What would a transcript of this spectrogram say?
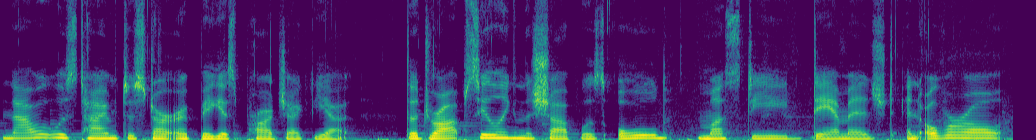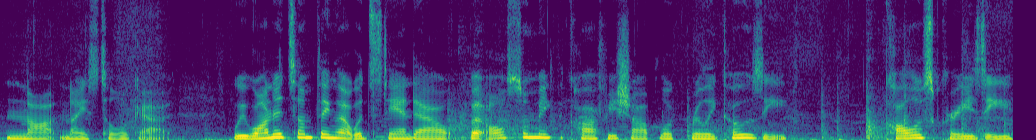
Now it was time to start our biggest project yet. The drop ceiling in the shop was old, musty, damaged, and overall not nice to look at. We wanted something that would stand out, but also make the coffee shop look really cozy. Call us crazy,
